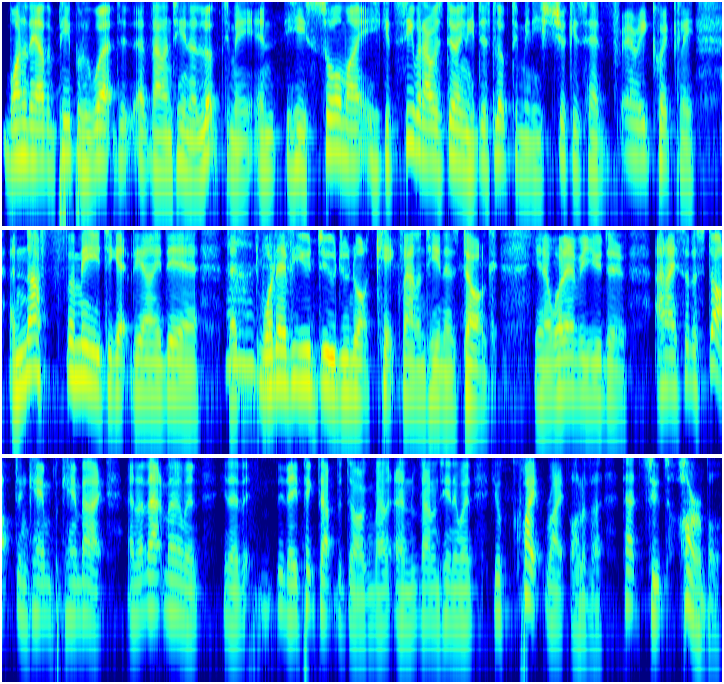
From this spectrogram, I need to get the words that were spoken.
one of the other people who worked at Valentino looked at me and he saw my he could see what I was doing. He just looked at me and he shook his head very quickly, enough for me to get the idea that Oh, okay. whatever you do, do not kick Valentino's dog. You know, whatever you do. And I sort of stopped and came came back. And at that moment, you know, they, they picked up the dog and, Val- and Valentino went, "You're quite right, Oliver. That suit's horrible.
